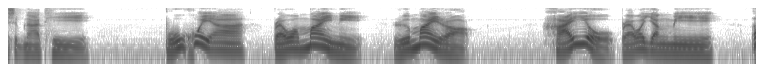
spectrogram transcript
20 นาที不会啊แปลว่าไม่นี่ หรือไม่หรอก还有แปลว่ายังมี二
